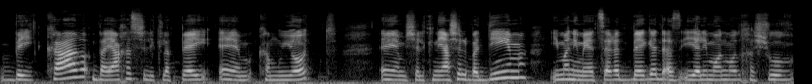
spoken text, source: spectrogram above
בעיקר ביחס שלי כלפי um, כמויות של קנייה של בדים. אם אני מייצרת בגד, אז יהיה לי מאוד מאוד חשוב,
